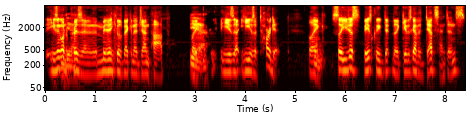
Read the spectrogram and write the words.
he's to yeah. prison, and the minute he goes back into Gen Pop, like yeah. he's a he is a target. Like mm. so, you just basically like give this guy the death sentence.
